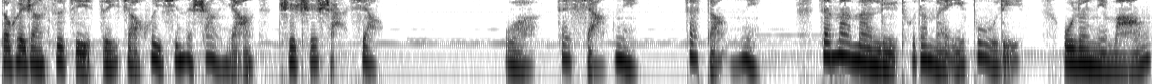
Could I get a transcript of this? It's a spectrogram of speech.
都会让自己嘴角会心的上扬，痴痴傻笑。我在想你，在等你。在漫漫旅途的每一步里，无论你忙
